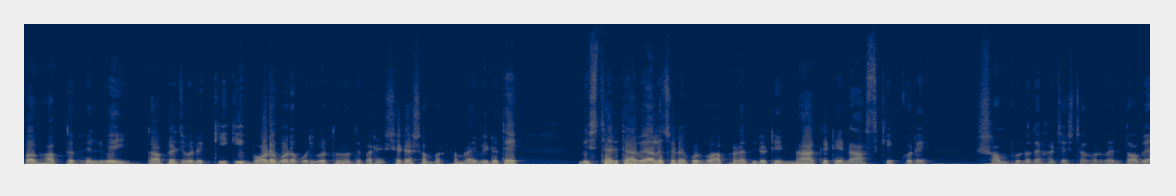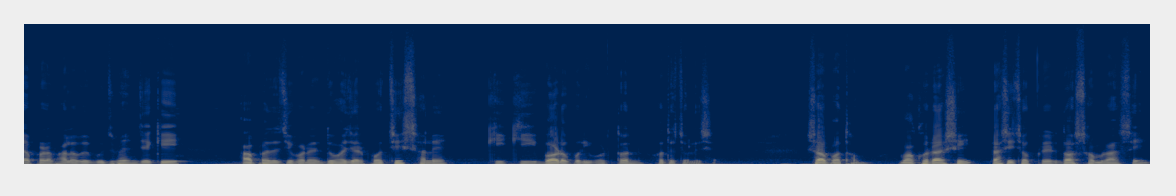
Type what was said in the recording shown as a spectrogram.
প্রভাব তো ফেলবেই। তো আপনার জীবনে কি কি বড় বড় পরিবর্তন হতে পারে সেটা সম্পর্কে আমরা এই ভিডিওতে বিস্তারিতভাবে আলোচনা করব। আপনারা ভিডিওটি না কেটে, না স্কিপ করে সম্পূর্ণ দেখার চেষ্টা করবেন। তবে আপনারা ভালোভাবে বুঝবেন যে কি আপনাদের জীবনে দু হাজার পঁচিশ সালে কি কি বড় পরিবর্তন হতে চলেছে? সর্বপ্রথম, মকর রাশি, রাশিচক্রের দশম রাশি,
